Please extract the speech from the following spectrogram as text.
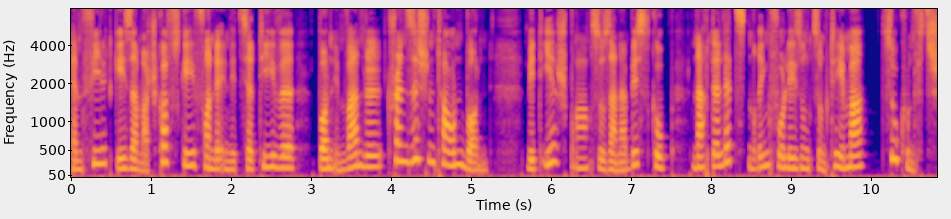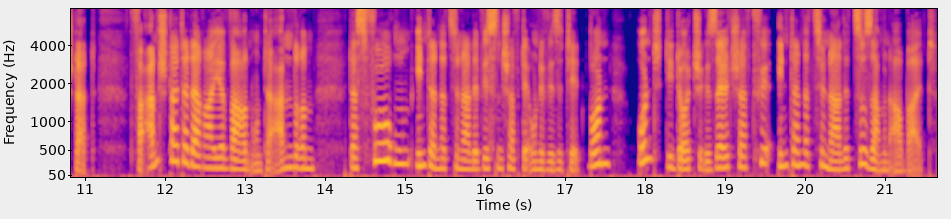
empfiehlt Gesa Maschkowski von der Initiative Bonn im Wandel Transition Town Bonn. Mit ihr sprach Susanna Biskup nach der letzten Ringvorlesung zum Thema Zukunftsstadt. Veranstalter der Reihe waren unter anderem das Forum Internationale Wissenschaft der Universität Bonn und die Deutsche Gesellschaft für internationale Zusammenarbeit.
